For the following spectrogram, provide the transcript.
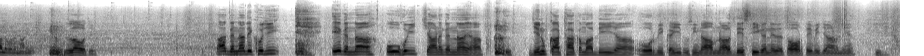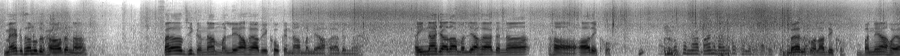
ਆਲ ਓਵਰ ਨਾਲ ਹੀ। ਲਓ ਜੀ। ਆ ਗੰਨਾ ਦੇਖੋ ਜੀ ਇਹ ਗੰਨਾ ਉਹੋ ਹੀ ਚਣ ਗੰਨਾ ਆ ਜਿਹਨੂੰ ਕਾਠਾ ਕਮਾਦੀ ਜਾਂ ਹੋਰ ਵੀ ਕਈ ਤੁਸੀਂ ਨਾਮ ਨਾਲ ਦੇਸੀ ਗੰਨੇ ਦੇ ਤੌਰ ਤੇ ਵੀ ਜਾਣਦੇ ਆ। ਮੈਂ ਇੱਕ ਤੁਹਾਨੂੰ ਦਿਖਾ ਦਿੰਨਾ। ਪਹਿਲਾਂ ਤੁਸੀਂ ਗੰਨਾ ਮੱਲਿਆ ਹੋਇਆ ਵੇਖੋ ਕਿੰਨਾ ਮੱਲਿਆ ਹੋਇਆ ਗੰਨਾ ਆ। ਇੰਨਾ ਜ਼ਿਆਦਾ ਮੱਲਿਆ ਹੋਇਆ ਗੰਨਾ ਹਾਂ ਆਹ ਦੇਖੋ। ਕਿੰਨਾ ਬੰਨ ਬੰਨ ਕੇ ਥੱਲੇ ਲਗਾ ਦੇਖੋ ਬਿਲਕੁਲ ਆ ਦੇਖੋ ਬੰਨਿਆ ਹੋਇਆ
